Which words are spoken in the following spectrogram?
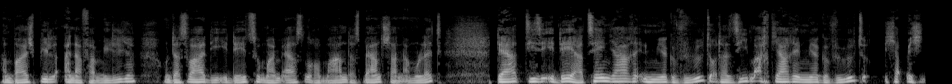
am Beispiel einer Familie. Und das war die Idee zu meinem ersten Roman, das Bernstein-Amulett. Der diese Idee hat zehn Jahre in mir gewühlt oder sieben, acht Jahre in mir gewühlt. Ich habe mich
